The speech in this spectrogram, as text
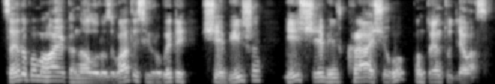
Це допомагає каналу розвиватися і робити ще більше і ще більш кращого контенту для вас.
